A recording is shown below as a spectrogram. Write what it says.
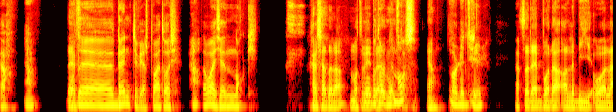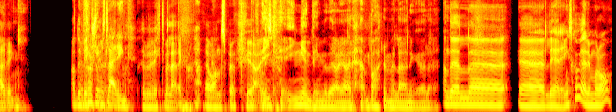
Det er- Og det brente vi oss på et år. Ja. Det var ikke nok. Hva skjedde da? Måtte vi betale moms. Moms. Ja. Det var det dyrere. Så det er både alibi og læring. Ja, Det det, først og fremst viktig med, læring. det er viktig med læring. Ja. Det var en spøk. Det har ing- ingenting med det å gjøre, bare med læring å gjøre. En del eh, eh, læring skal vi gjøre i morgen òg.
